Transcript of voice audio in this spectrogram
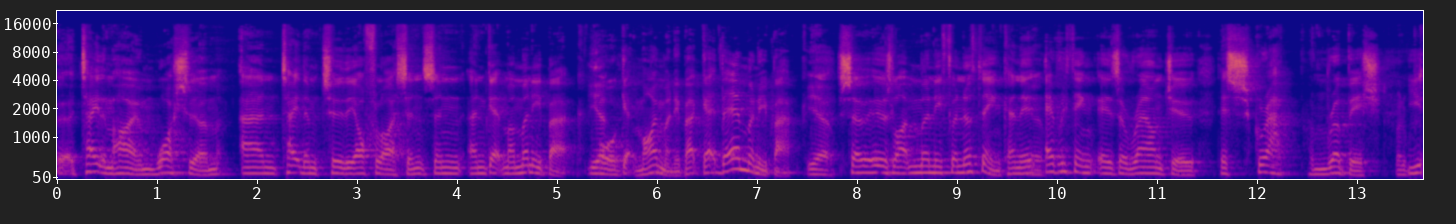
Uh, take them home, wash them, and take them to the off license and, and get my money back, Yeah. or get my money back, get their money back. Yeah. So it was like money for nothing, and it, everything is around you. There's scrap and rubbish. You,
